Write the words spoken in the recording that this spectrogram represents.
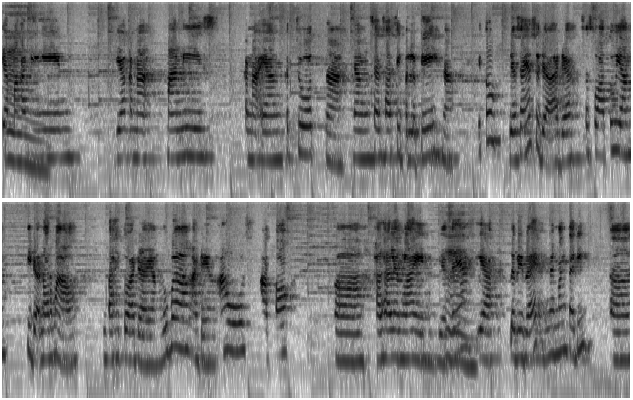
Tiap Hmm. makan dingin dia kena manis kena yang kecut nah yang sensasi berlebih. Nah itu biasanya sudah ada sesuatu yang tidak normal entah itu ada yang lubang, ada yang aus atau eh, hal-hal yang lain. Biasanya Hmm. ya lebih baik memang tadi eh,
